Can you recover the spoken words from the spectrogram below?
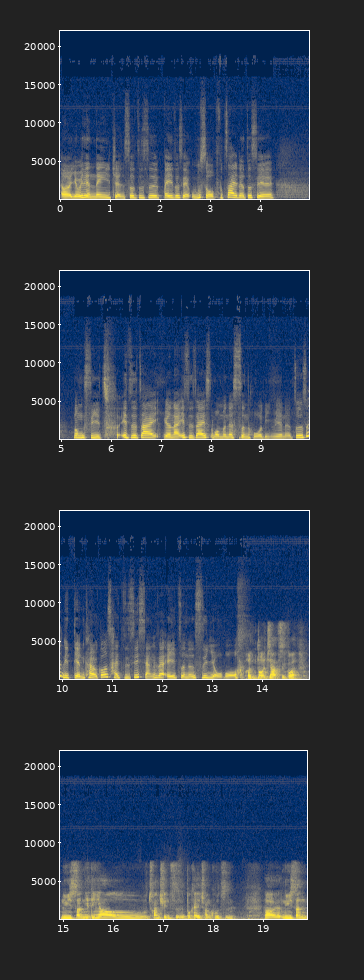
呃有一点内卷，甚至是被这些无所不在的这些东西一直在原来一直在我们的生活里面呢。真的是你点开了过后才仔细想一下，哎，真的是有不？很多价值观，女生一定要穿裙子，不可以穿裤子，呃，女生。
